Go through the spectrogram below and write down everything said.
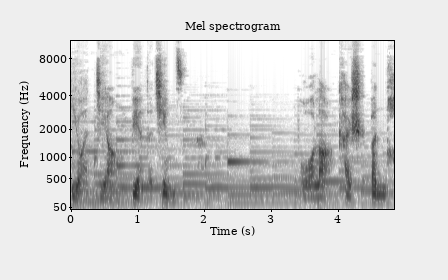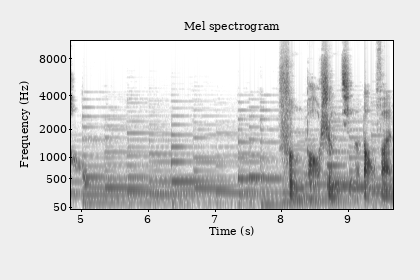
远江变得青紫，波浪开始奔逃，风暴升起了倒帆，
